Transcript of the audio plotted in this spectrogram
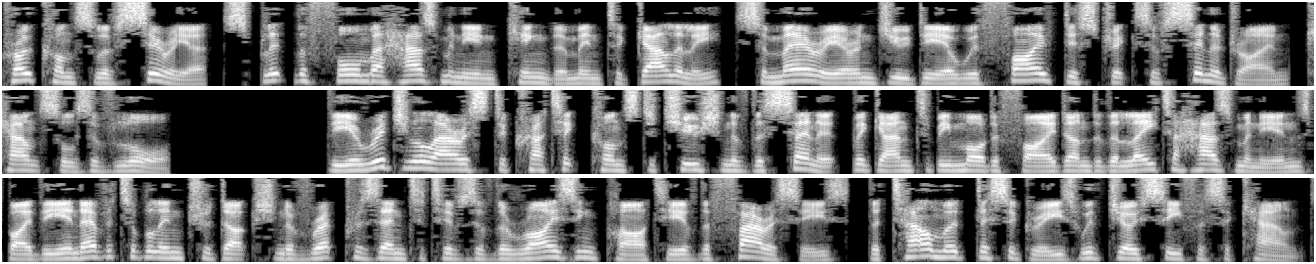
proconsul of Syria, split the former Hasmonean kingdom into Galilee, Samaria and Judea with five districts of Synedrion councils of law. The original aristocratic constitution of the Senate began to be modified under the later Hasmoneans by the inevitable introduction of representatives of the rising party of the Pharisees. The Talmud disagrees with Josephus' account.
